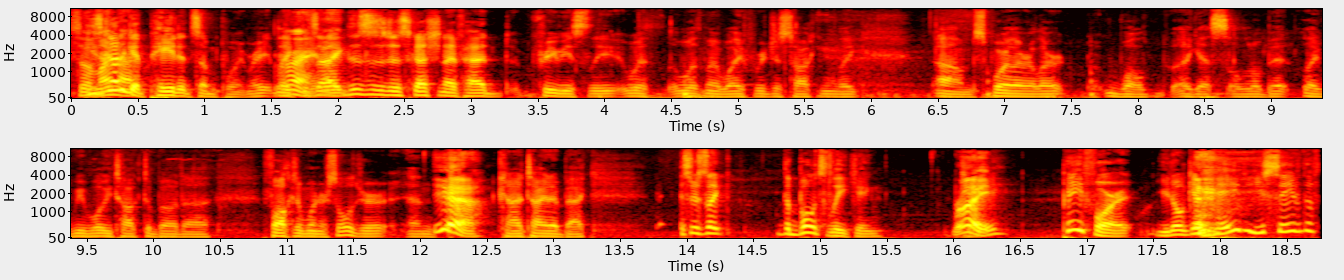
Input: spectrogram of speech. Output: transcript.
So he's got to not- get paid at some point, right? Like, 'cause Right, I- like- this is a discussion I've had previously with with my wife. We are just talking like, um, spoiler alert. Well, I guess a little bit. Like we we talked about uh, Falcon and Winter Soldier, and Yeah, kind of tying it back. So it's like the boat's leaking. right. Okay, Pay for it. You don't get paid. you save the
